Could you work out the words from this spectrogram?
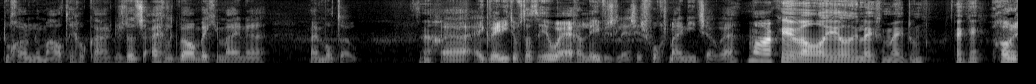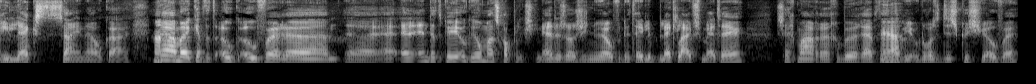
doe gewoon normaal tegen elkaar. Dus dat is eigenlijk wel een beetje mijn, eh, mijn motto. Ja. Eh, ik weet niet of dat heel erg een levensles is, volgens mij niet zo, hè? Maar kun je wel heel je leven meedoen, denk ik. gewoon relaxed zijn naar elkaar. Ja, maar ik heb het ook over. eh, eh, en, en dat kun je ook heel maatschappelijk zien. Hè? Dus als je nu over dit hele Black Lives Matter zeg maar, gebeuren hebt, daar Ja. heb je ook nog wel eens discussie over.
